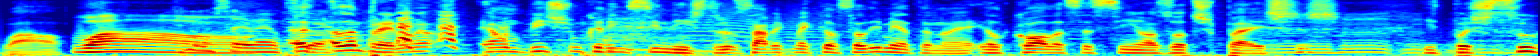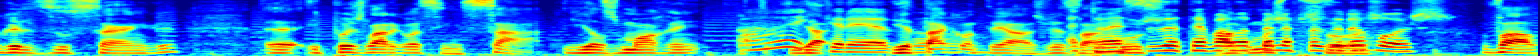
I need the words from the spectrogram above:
Uau! Uau! Não sei bem o que A, é. a lampreia não é, é um bicho um bocadinho sinistro. Sabem como é que ele se alimenta, não é? Ele cola-se assim aos outros peixes Uhum, e depois suga-lhes o sangue e depois largam assim, sá, e eles morrem Ai, e, credo. e atacam até às vezes Então alguns, essas até vale a pena fazer pessoas. arroz. Vale.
